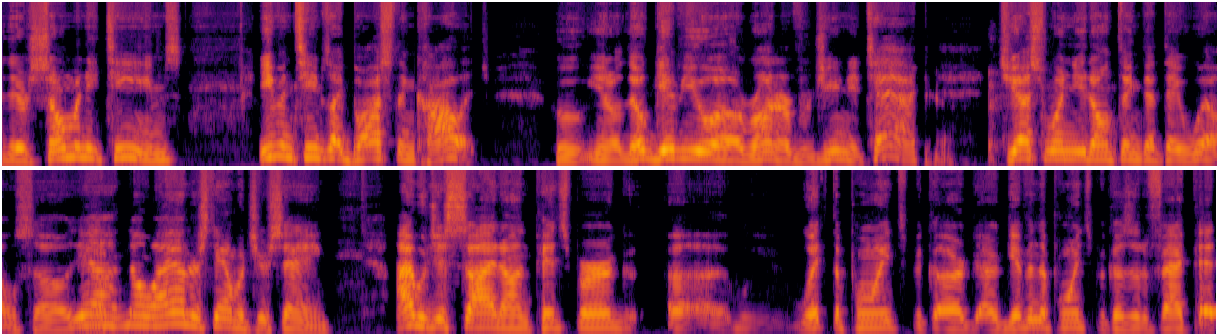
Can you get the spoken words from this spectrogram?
there's so many teams, even teams like Boston College, who you know they'll give you a runner, Virginia Tech, just when you don't think that they will. So yeah, yep. no, I understand what you're saying. I would just side on Pittsburgh uh, with the points because or, or given the points because of the fact that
